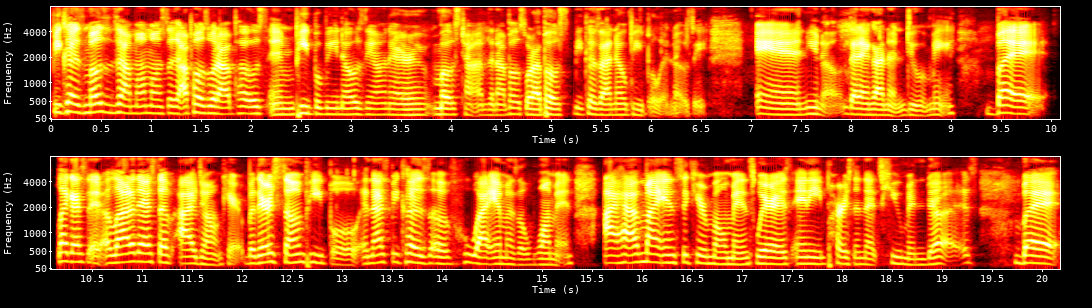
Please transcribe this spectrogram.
because most of the time I'm on social. I post what I post, and people be nosy on there most times, and I post what I post because I know people are nosy, and you know that ain't got nothing to do with me. But like I said, a lot of that stuff I don't care. But there's some people, and that's because of who I am as a woman. I have my insecure moments, whereas any person that's human does. But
